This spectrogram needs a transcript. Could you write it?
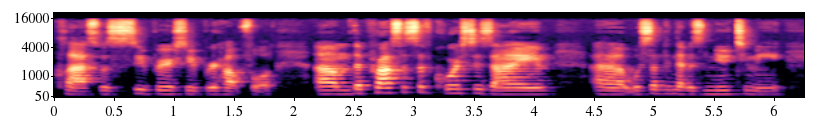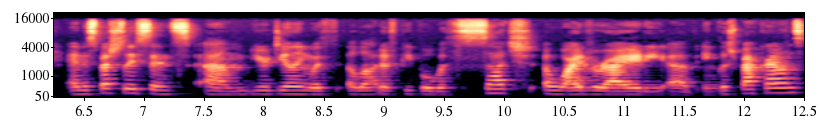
class was super, super helpful. Um, the process of course design, uh, was something that was new to me, and especially since um, you're dealing with a lot of people with such a wide variety of English backgrounds,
